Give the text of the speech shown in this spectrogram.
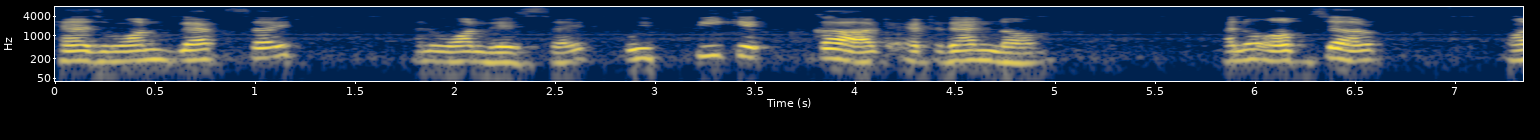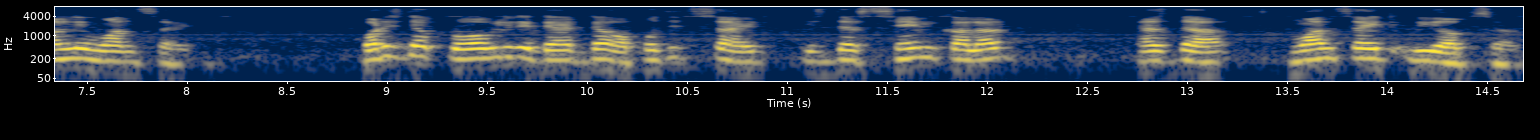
has one black side and one red side. We pick a card at random and observe only one side. What is the probability that the opposite side is the same color as the one side we observe?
